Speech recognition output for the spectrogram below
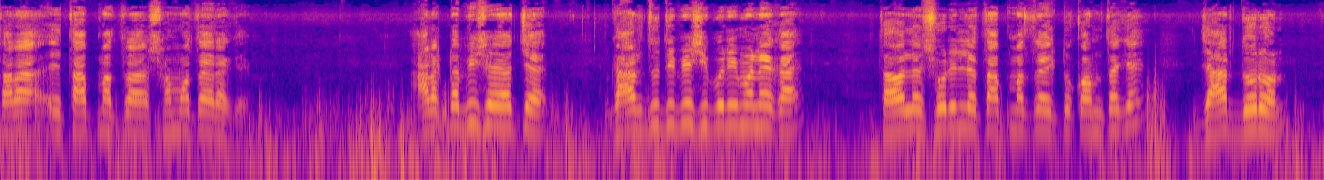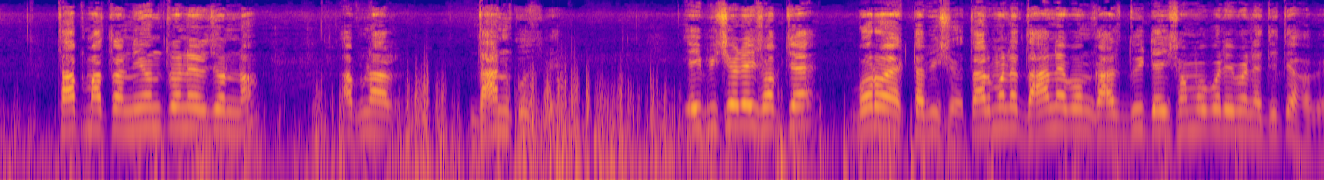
তারা এই তাপমাত্রা সমতায় রাখে। আর একটা বিষয় হচ্ছে, ঘাস যদি বেশি পরিমাণে খায়, তাহলে শরীরে তাপমাত্রা একটু কম থাকে। যার দরুন তাপমাত্রা নিয়ন্ত্রণের জন্য আপনার ধান কুচবে এই বিষয়টাই সবচেয়ে বড় একটা বিষয়। তার মানে ধান এবং গাছ দুইটাই সম পরিমাণে দিতে হবে।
